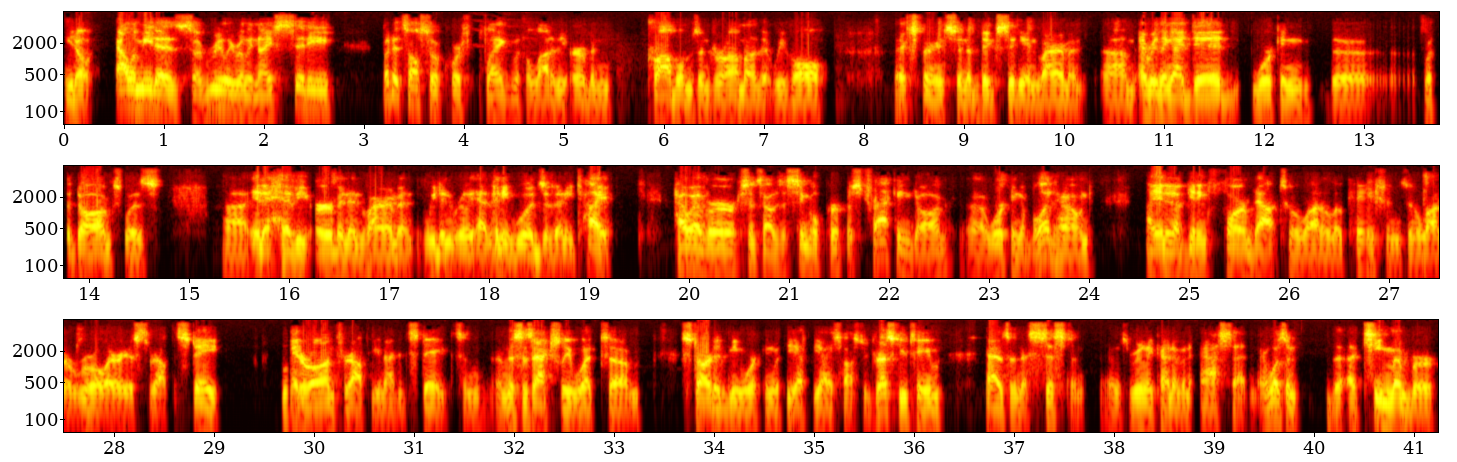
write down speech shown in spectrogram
you know, Alameda is a really, really nice city, but it's also, of course, plagued with a lot of the urban problems and drama that we've all experienced in a big city environment. Um, everything I did working the with the dogs was uh, in a heavy urban environment. We didn't really have any woods of any type. However, since I was a single purpose tracking dog uh, working a bloodhound, I ended up getting farmed out to a lot of locations in a lot of rural areas throughout the state, later on throughout the United States. And, and this is actually what um, started me working with the FBI's hostage rescue team as an assistant. It was really kind of an asset. I wasn't the, a team member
